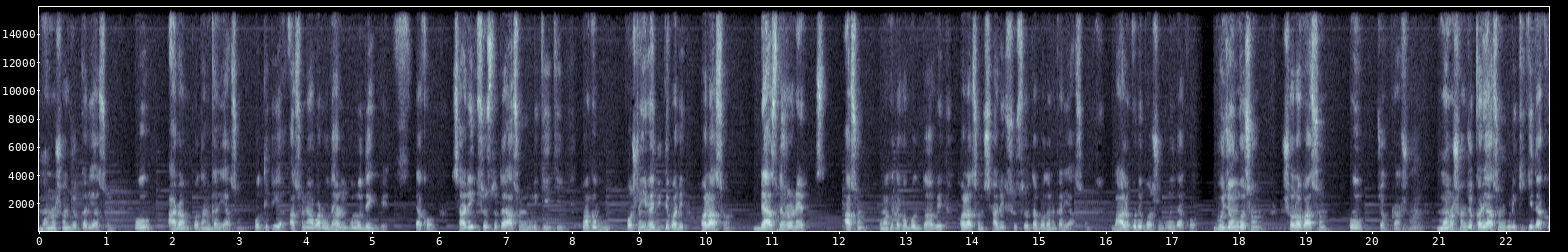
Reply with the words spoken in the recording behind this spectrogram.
মনসংযোগকারী আসন ও আরাম প্রদানকারী আসন। প্রতিটি আসনে আবার উদাহরণগুলো দেখবে। দেখো শারীরিক সুস্থতার আসনগুলি কি কি? তোমাকে প্রশ্ন এইভাবে দিতে পারে হলাসন ড্যাশ ধরনের আসন তোমাকে দেখো বলতে হবে হলাসন শারীরিক সুস্থতা প্রদানকারী আসন। ভালো করে প্রশ্নগুলি দেখো, ভুজঙ্গসন সরবাসন ও চক্রাসন। মনসংযোগকারী আসনগুলি কি কি দেখো,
